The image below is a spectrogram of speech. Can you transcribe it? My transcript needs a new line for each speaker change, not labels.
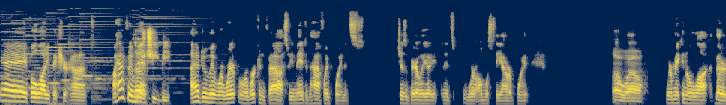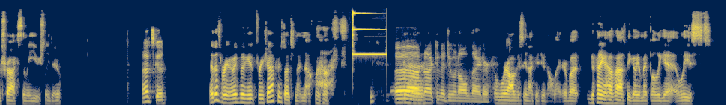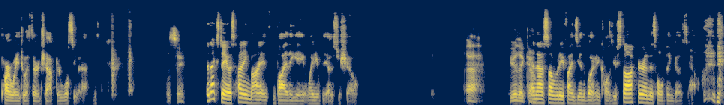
Yay, full body picture. Uh, I have to admit,
chibi.
I have to admit, we're, we're we're working fast. We made it to the halfway point. It's just barely. and It's we're almost to the hour point.
Oh wow,
We're making a lot better tracks than we usually do.
that's good.
At this rate, maybe we get three chapters done tonight. No,
Uh,
Yeah.
I'm not gonna do an all nighter.
we're obviously not going to do it all later. But depending on how fast we go, you might be able to get at least partway into a third chapter. We'll see what happens.
We'll see.
The next day, I was hiding behind by the gate, waiting for the others to show.
Ah, here they come.
And now somebody finds you in the bush and calls you stalker, and this whole thing goes to hell.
